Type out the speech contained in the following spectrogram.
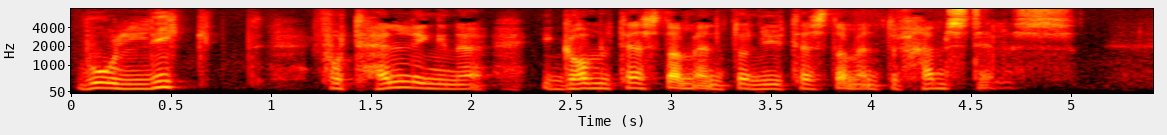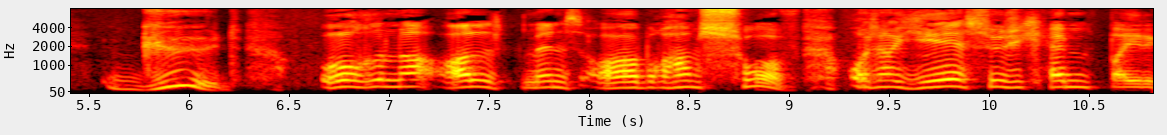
hvor likt fortellingene i Gammeltestamentet og Nytestamentet fremstilles. Gud ordna alt mens Abraham sov. Og da Jesus kjempa i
